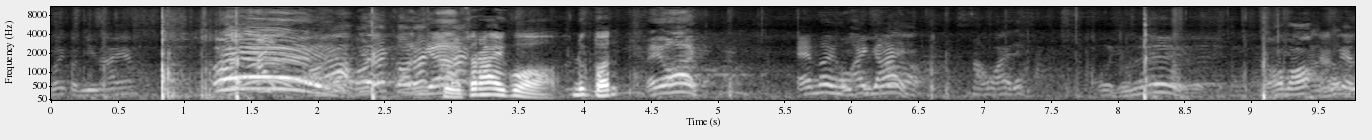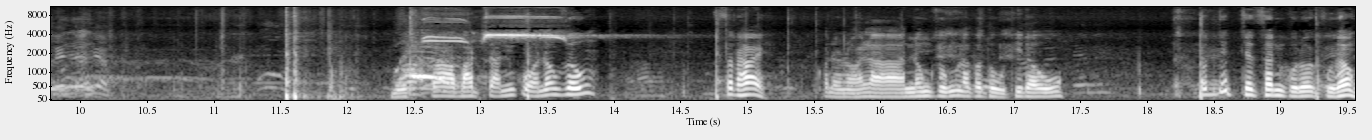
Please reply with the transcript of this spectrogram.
Ui, còn nhìn ai em thủ rất hay của Đức Tuấn. Đây rồi. Em ơi hộ anh một pha bắn chắn của Nông Dũng. Rất hay. Có thể nói là Nông Dũng là cầu thủ thi đấu tốt nhất trên sân của đội phổ thông.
